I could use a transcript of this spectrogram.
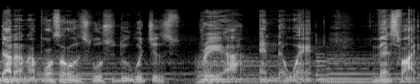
that an apostle is supposed to do, which is prayer and the word. Verse 5,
